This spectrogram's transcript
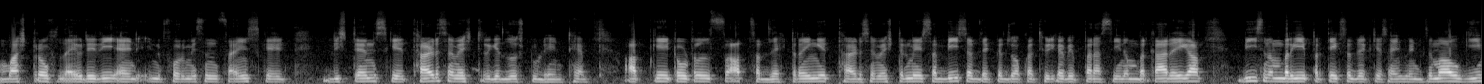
Master of library and information science के डिस्टेंस के थर्ड सेमेस्टर के जो स्टूडेंट हैं। आपके टोटल सात सब्जेक्ट रहेंगे। थर्ड सेमेस्टर में सभी सब्जेक्ट जो आपका थ्योरी का पेपर अस्सी नंबर का रहेगा। बीस नंबर की प्रत्येक सब्जेक्ट की असाइनमेंट जमा होगी।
